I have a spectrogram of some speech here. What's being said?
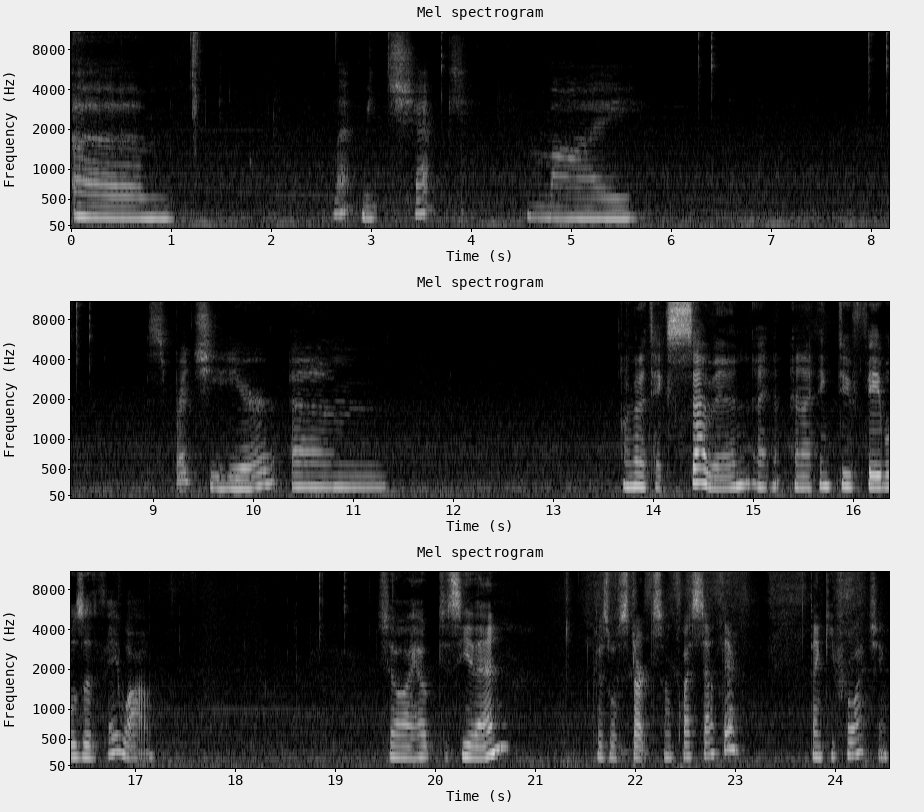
um, let me check my spreadsheet here. Um, I'm going to take seven and, and I think do Fables of the Feywild. So I hope to see you then because we'll start some quests out there. Thank you for watching.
